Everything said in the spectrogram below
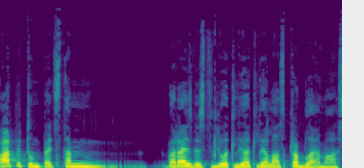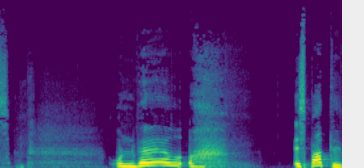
Pārpratumi pēc tam var aizvest ļoti, ļoti lielās problēmās. Un vēl es pati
